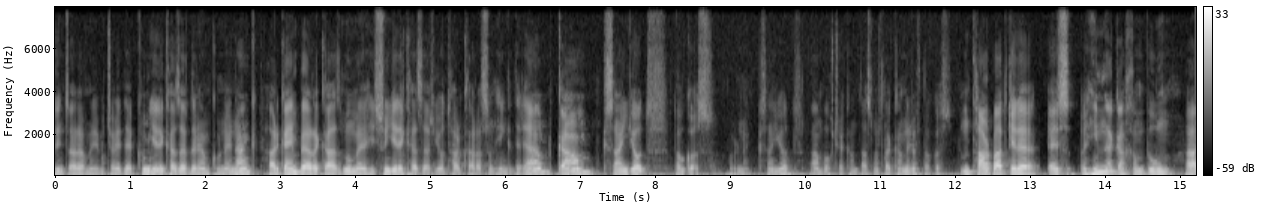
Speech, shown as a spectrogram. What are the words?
զինծառայողների վճարի դեպքում 3000 դրամ կունենանք, հարկային բեռը կազմում է 53745 դրամ կամ 27% օրինակ 27 ամբողջական 10-ականներով տոկոս։ Ընդհանուր պատկերը այս հիմնական խմբում, հա,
